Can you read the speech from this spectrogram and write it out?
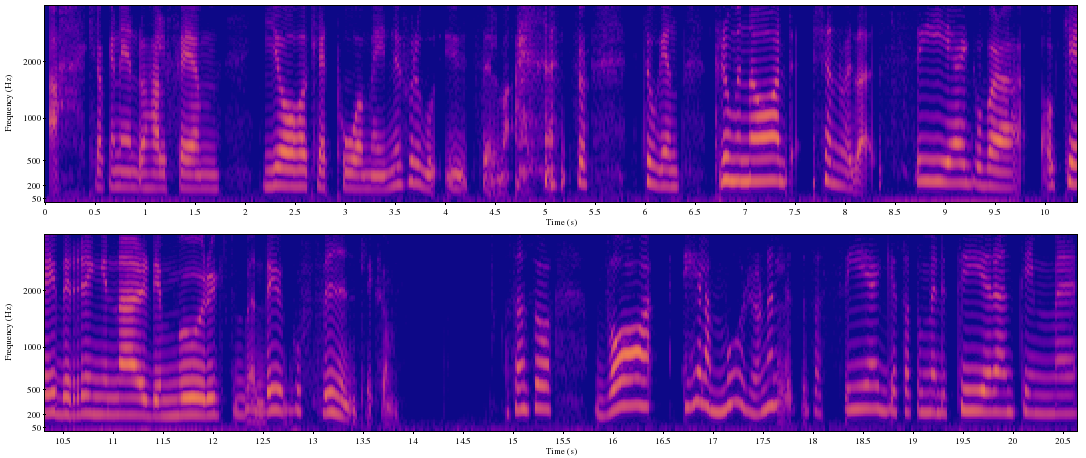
ah, klockan är ändå halv fem, jag har klätt på mig, nu får du gå ut Selma. så vi tog en promenad, kände mig så här seg och bara okej okay, det regnar, det är mörkt men det går fint liksom. Och sen så var hela morgonen lite så seg. Jag satt och mediterade en timme,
